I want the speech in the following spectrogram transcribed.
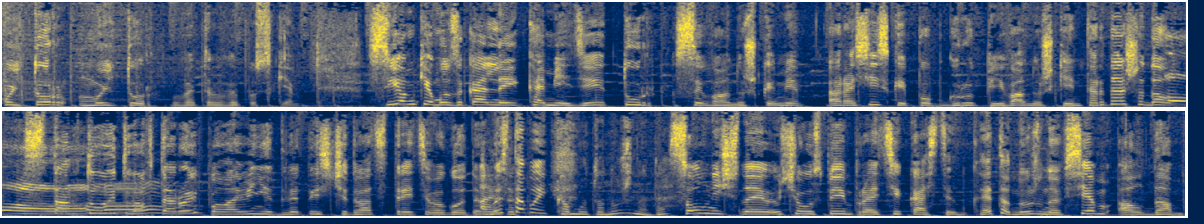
Культур-мультур в этом выпуске. Съемки музыкальной комедии «Тур с Иванушками» о российской поп-группе «Иванушки Интернешнл» стартует во второй половине 2023 года. А Мы с тобой кому-то нужно, да? Солнечное еще успеем пройти кастинг. Это нужно всем алдам.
